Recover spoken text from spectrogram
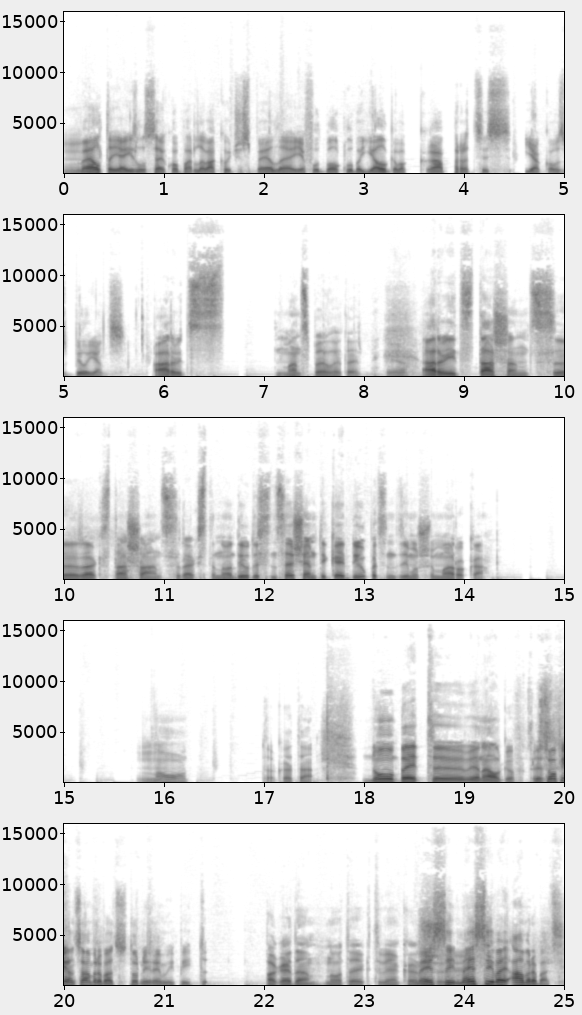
Mm. Vēl tajā izlasē kopā ar Levakoviču spēlēja futbola kluba Jelgava Kapracis Jakovs Biljans. Arvids, man spēlētājs. Arvīts Tašants uh, raksta, Tašāns raksta no 26 tikai 12 dzimuši Marokā. Nu, tā kā tā. Nu, bet uh, vienalga. Sofijans Amrabats turnīra MVP. Pagaidām, noteikti vienkārši. Messi, Messi vai Amrabats?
